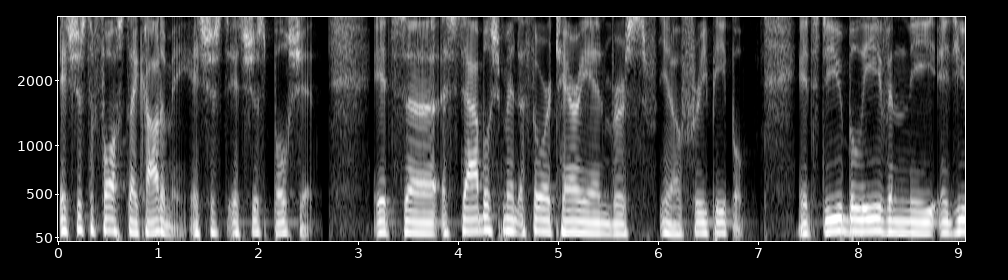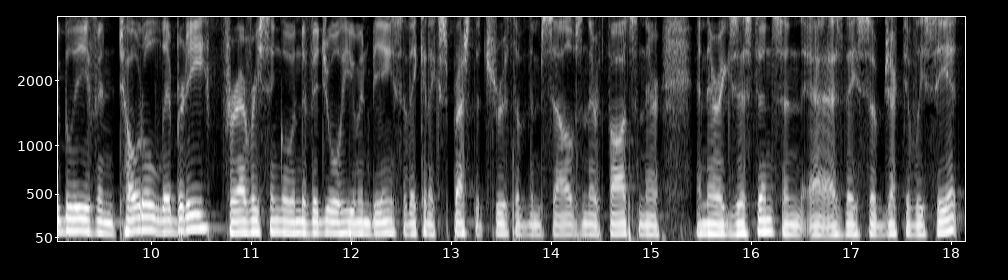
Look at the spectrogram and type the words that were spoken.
it's just a false dichotomy it's just it's just bullshit it's uh, establishment authoritarian versus you know free people it's do you believe in the do you believe in total liberty for every single individual human being so they can express the truth of themselves and their thoughts and their and their existence and uh, as they subjectively see it?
